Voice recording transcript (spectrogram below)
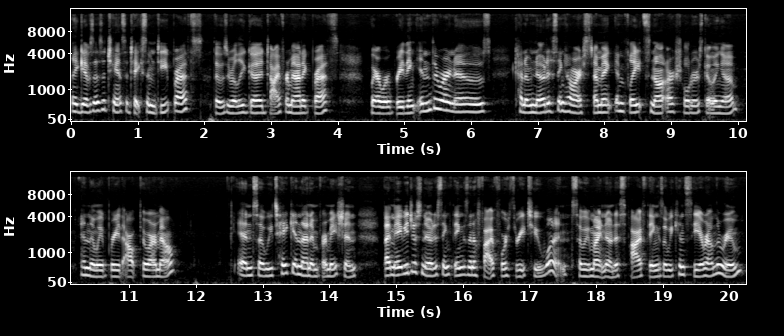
it gives us a chance to take some deep breaths, those really good diaphragmatic breaths, where we're breathing in through our nose, kind of noticing how our stomach inflates, not our shoulders going up, and then we breathe out through our mouth. And so we take in that information by maybe just noticing things in a 5, 4, 3, 2, 1. So we might notice five things that we can see around the room,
